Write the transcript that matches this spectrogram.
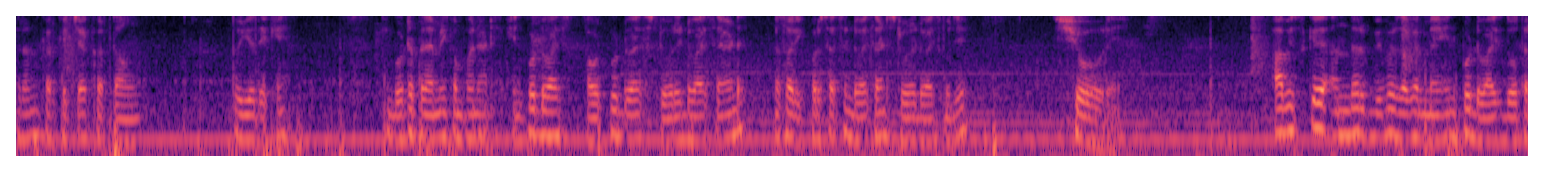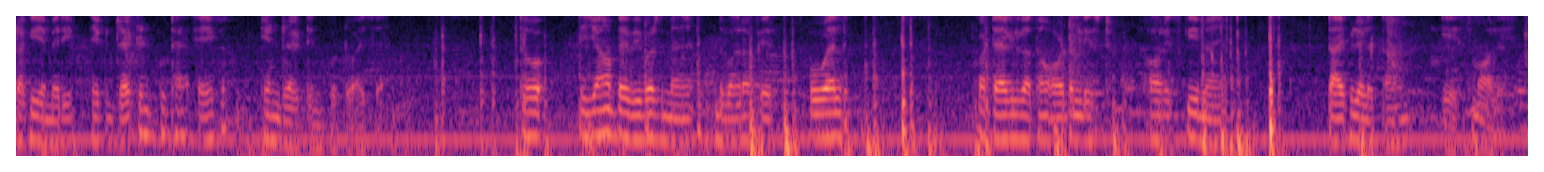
رن کر کے چیک کرتا ہوں۔ تو یہ دیکھیں۔ Computer primary component input device output device storage device and sorry processing device and storage device مجھے شو ہو رہے ہیں۔ اب اس کے اندر ویورز اگر میں ان پٹ ڈیوائس دو طرح کی ہے، میری ایک ڈائریکٹ ان پٹ ہے، ایک ان ڈائریکٹ ان پٹ ڈیوائس ہے۔ تو یہاں پہ ویورز میں دوبارہ پھر او ایل کا ٹیگ لگاتا ہوں آرڈر لسٹ اور اس کی میں ٹائپ لے لیتا ہوں اے اسمال اے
